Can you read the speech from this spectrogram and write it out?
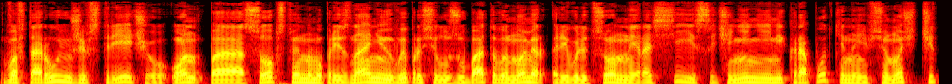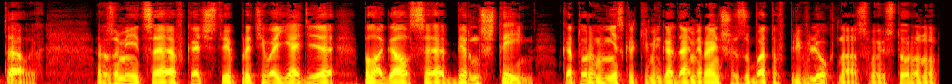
Во вторую же встречу он, по собственному признанию, выпросил у Зубатова номер «Революционной России» с сочинениями Кропоткина и всю ночь читал их – Разумеется, в качестве противоядия полагался Бернштейн, которым несколькими годами раньше Зубатов привлек на свою сторону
